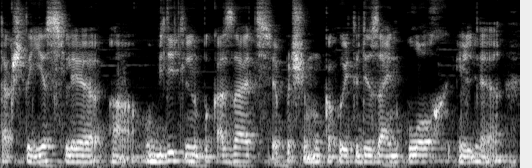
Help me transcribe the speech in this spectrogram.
Так что если а, убедительно показать, почему почему какой-то дизайн плох или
